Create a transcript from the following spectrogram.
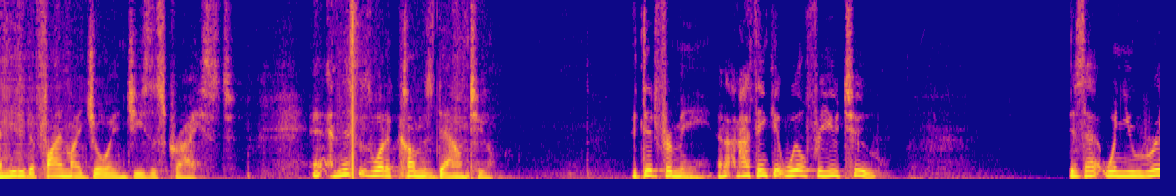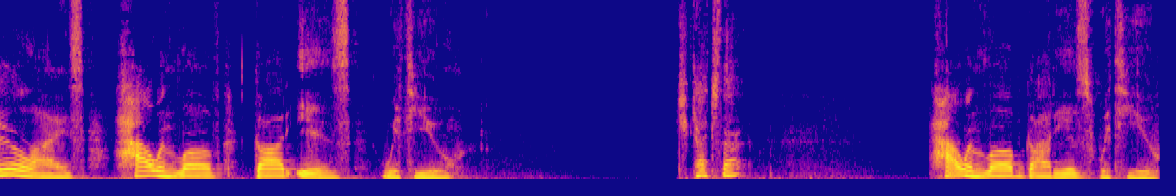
I needed to find my joy in Jesus Christ. And, and this is what it comes down to. It did for me, and, and I think it will for you too is that when you realize how in love God is with you. Did you catch that? How in love God is with you.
